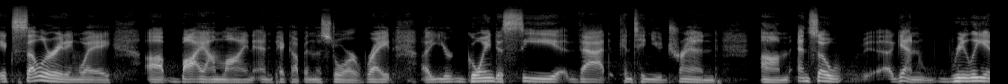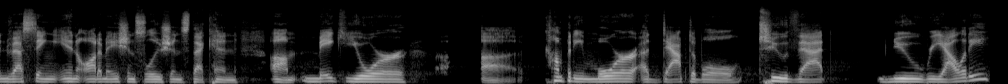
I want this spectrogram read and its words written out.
accelerating way, uh, buy online and pick up in the store, right? Uh, you're going to see that continued trend. Um, and so, again, really investing in automation solutions that can um, make your uh, company more adaptable to that new reality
